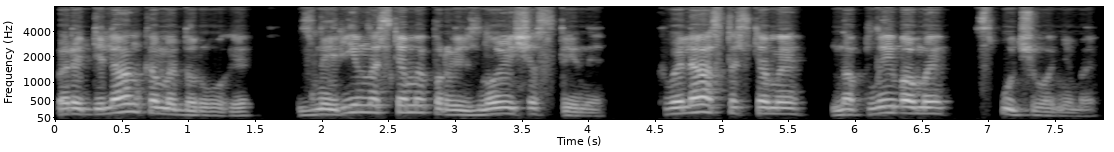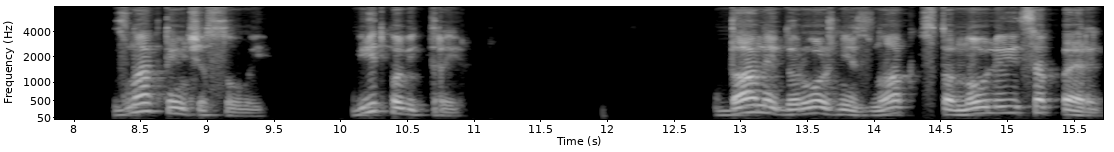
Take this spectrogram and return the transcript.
перед ділянками дороги з нерівностями проїзної частини, хвилястостями, напливами, спучуваннями. Знак тимчасовий. Відповідь 3. Даний дорожній знак встановлюється перед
